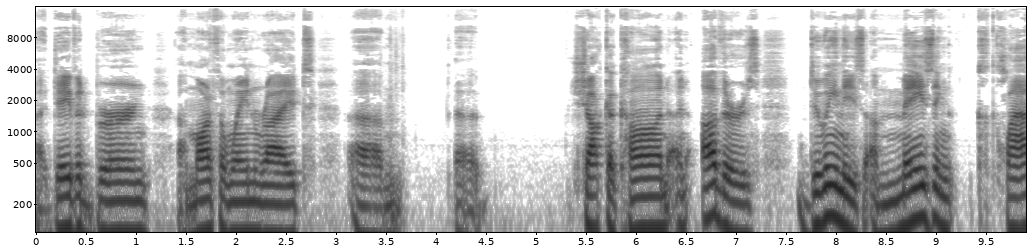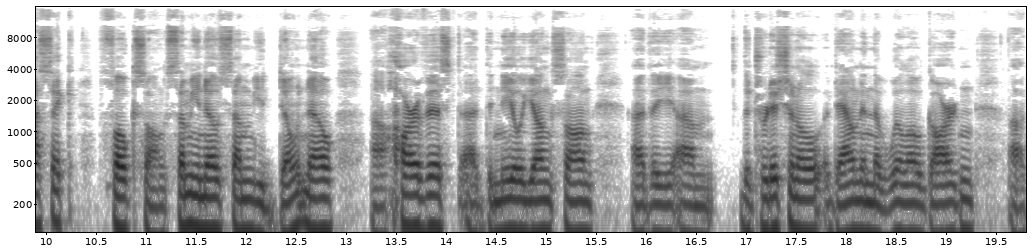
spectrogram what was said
uh, David Byrne, uh, Martha Wainwright, um, uh, Chaka Khan, and others doing these amazing classic folk songs. Some you know, some you don't know. Uh, Harvest, uh, the Neil Young song, the um, the traditional Down in the Willow Garden, uh,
